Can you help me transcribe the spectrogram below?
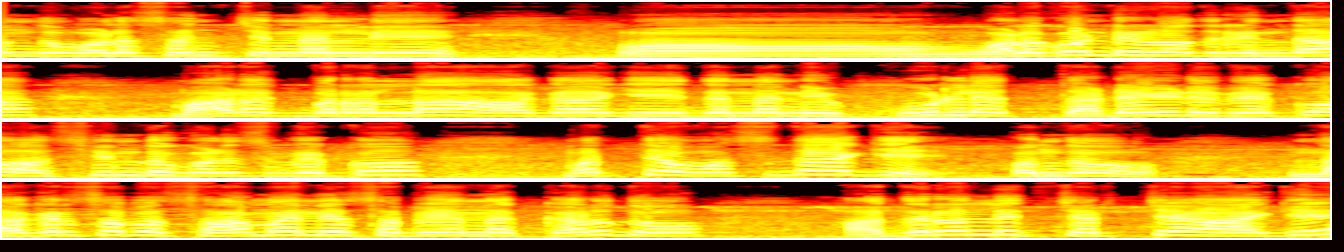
ಒಂದು ಒಳಸಂಚಿನಲ್ಲಿ ಒಳಗೊಂಡಿರೋದ್ರಿಂದ ಮಾಡೋಕ್ಕೆ ಬರಲ್ಲ. ಹಾಗಾಗಿ ಇದನ್ನು ನೀವು ಕೂಡಲೇ ತಡೆ ಹಿಡಬೇಕು ಹಸಿಂದುಗೊಳಿಸಬೇಕು ಮತ್ತು ಹೊಸದಾಗಿ ಒಂದು ನಗರಸಭಾ ಸಾಮಾನ್ಯ ಸಭೆಯನ್ನು ಕರೆದು ಅದರಲ್ಲಿ ಚರ್ಚೆ ಆಗಿ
